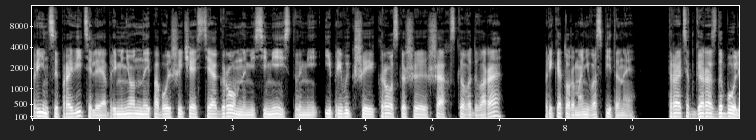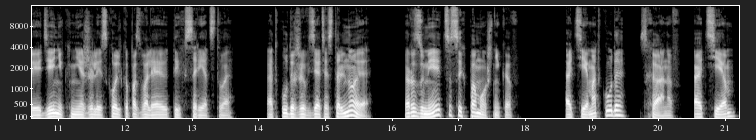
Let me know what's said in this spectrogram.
Принцы-правители, обремененные по большей части огромными семействами и привыкшие к роскоши шахского двора, при котором они воспитаны, тратят гораздо более денег, нежели сколько позволяют их средства. Откуда же взять остальное? Разумеется, с их помощников. А тем откуда? С ханов. А тем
